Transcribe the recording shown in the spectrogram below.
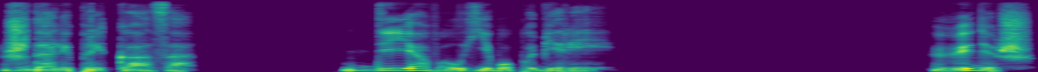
ждали приказа. Дьявол его побери. «Видишь?»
